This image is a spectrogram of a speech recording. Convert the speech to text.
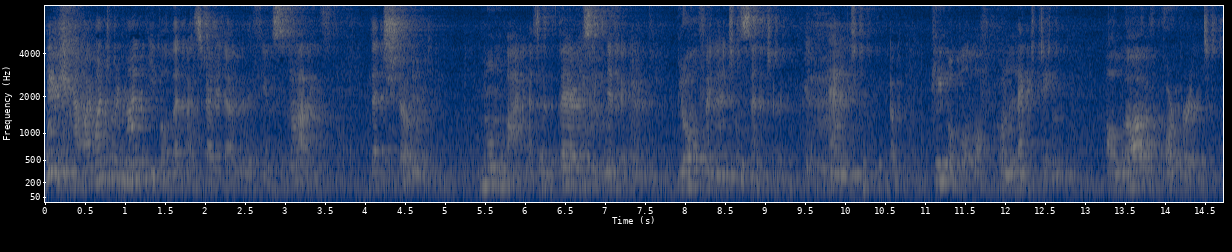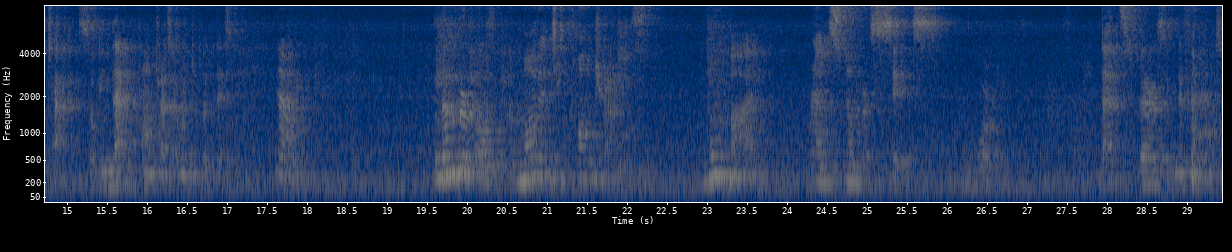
Now, I want to remind people that I started out with a few slides that showed Mumbai as a very significant global financial center and uh, capable of collecting a lot of corporate tax. So in that contrast, I want to put this. Now, number of commodity contracts, Mumbai ranks number six. That's very significant.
